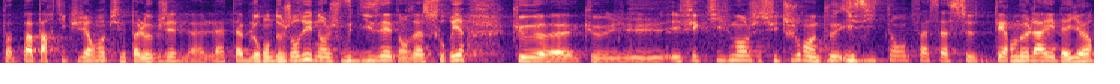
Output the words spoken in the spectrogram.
pas, particulièrement, puis c'est pas l'objet de la, table ronde d'aujourd'hui. Non, je vous disais dans un sourire que, euh, euh, effectivement, je suis toujours un peu hésitante face à ce terme-là. Et d'ailleurs,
